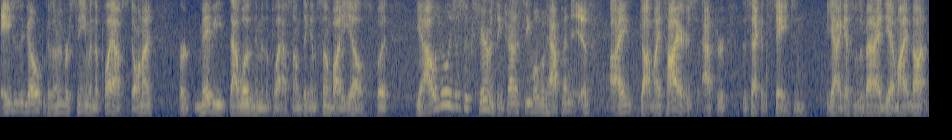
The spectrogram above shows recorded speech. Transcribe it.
ages ago because I remember seeing him in the playoffs, don't I? Or maybe that wasn't him in the playoffs, and I'm thinking of somebody else. But yeah, I was really just experimenting, trying to see what would happen if I got my tires after the second stage. And yeah, I guess it was a bad idea. I might not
